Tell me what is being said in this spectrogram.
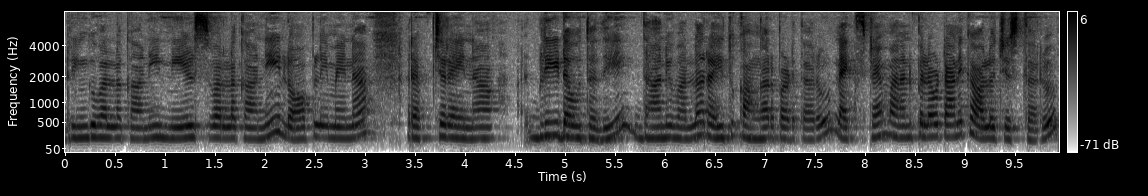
రింగ్ వల్ల కానీ నెయిల్స్ వల్ల కానీ లోపల ఏమైనా రప్చర్ అయినా బ్లీడ్ అవుతుంది. దానివల్ల రైతు కంగారు పడతారు. నెక్స్ట్ టైం మనని పిలవటానికి ఆలోచిస్తారు.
